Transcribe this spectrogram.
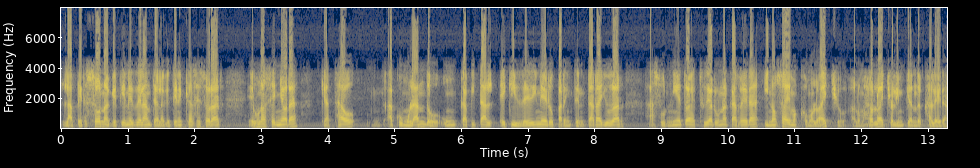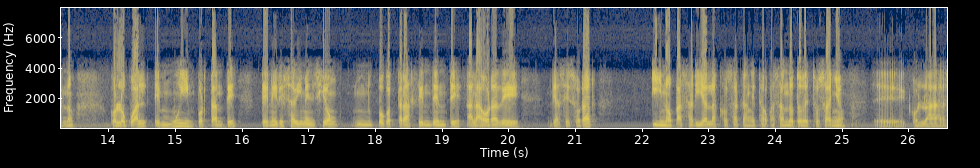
la persona que tienes delante a la que tienes que asesorar es una señora que ha estado acumulando un capital X de dinero para intentar ayudar a sus nietos a estudiar una carrera y no sabemos cómo lo ha hecho, a lo mejor lo ha hecho limpiando escaleras, ¿no? Con lo cual es muy importante tener esa dimensión un poco trascendente a la hora de, asesorar y no pasarían las cosas que han estado pasando todos estos años eh, con las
